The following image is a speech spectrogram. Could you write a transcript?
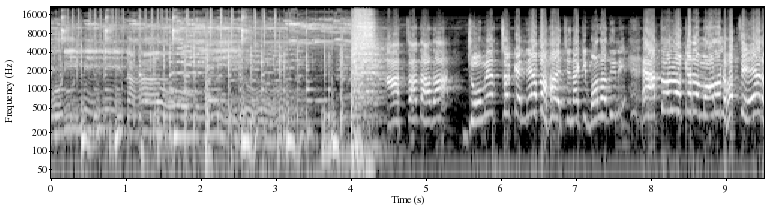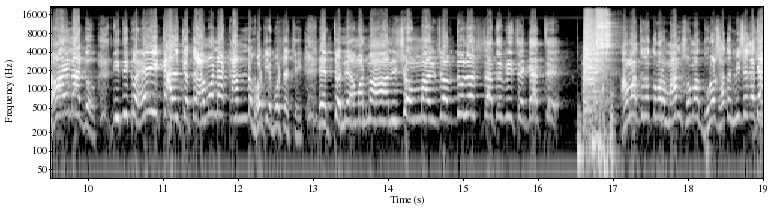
পড়ি মেনে নাও আচ্ছা দাদা জমের চোখে নেবা হয়েছে নাকি বলো দিনি? এত লোকের মরণ হচ্ছে এর হয় না গো। দিদি গো এই কালকে তো এমন এক কাণ্ড ঘটিয়ে বসেছে। এর জন্য আমার মান সম্মান সব দুলোর সাথে মিশে গেছে। আমার জন্য তোমার মান সম্মান ধুলোর সাথে মিশে গেছে?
